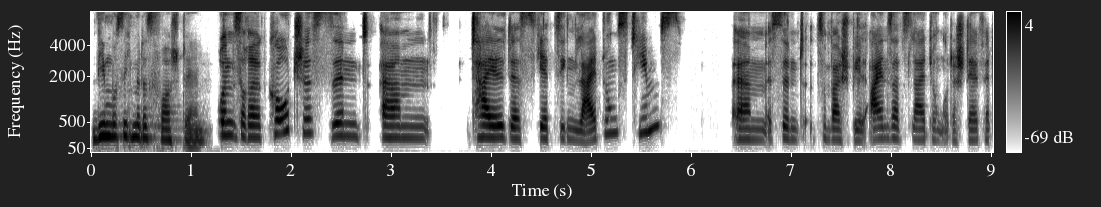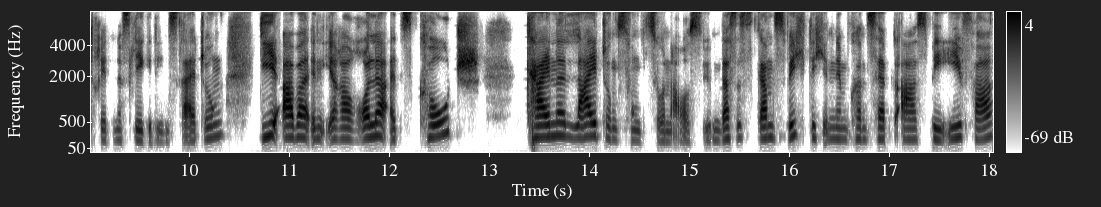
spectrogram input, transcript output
wie muss ich mir das vorstellen? Unsere Coaches sind ähm, Teil des jetzigen Leitungsteams. Ähm, es sind zum Beispiel Einsatzleitungen oder stellvertretende Pflegedienstleitungen, die aber in ihrer Rolle als Coach keine Leitungsfunktion ausüben. Das ist ganz wichtig in dem Konzept ASB-EFA.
